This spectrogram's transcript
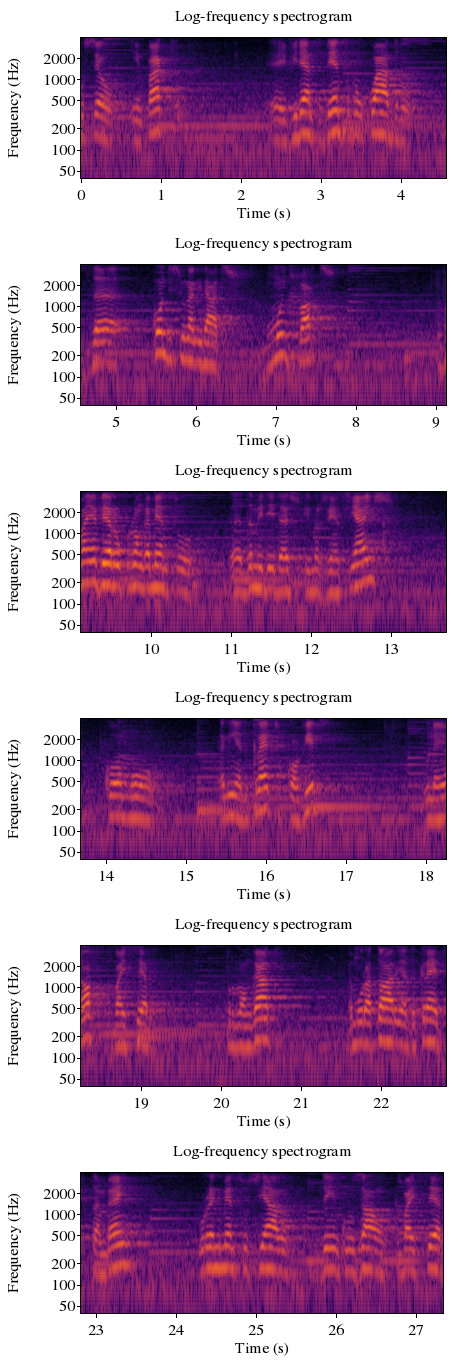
o seu impacto, é evidente, dentro de um quadro de condicionalidades muito fortes. Vai haver o prolongamento eh, de medidas emergenciais, como a linha de crédito Covid, o layoff, que vai ser prolongado, a moratória de crédito também, o rendimento social de inclusão, que vai ser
